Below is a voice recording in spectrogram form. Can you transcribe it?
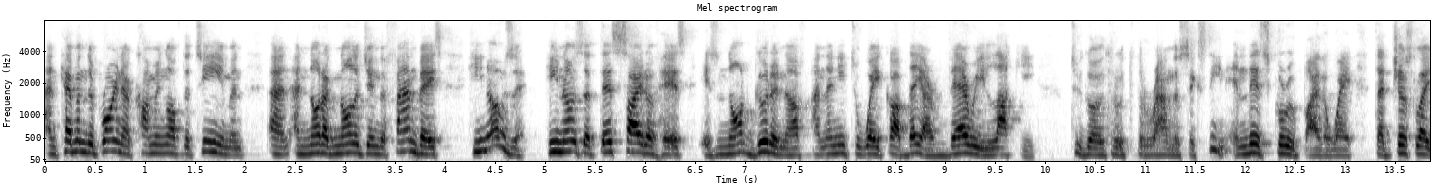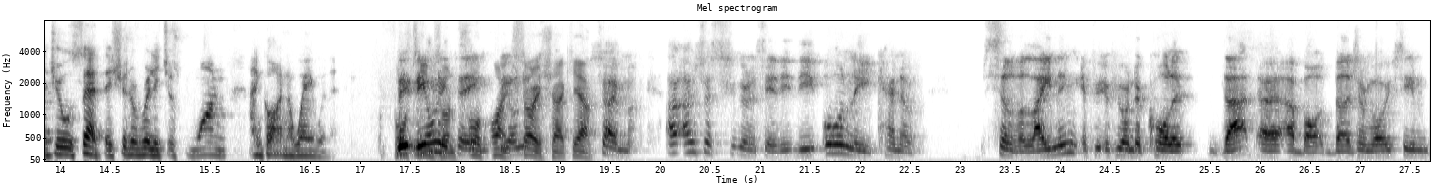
And Kevin De Bruyne coming off the team and, and, and not acknowledging the fan base, he knows it. He knows that this side of his is not good enough and they need to wake up. They are very lucky to go through to the round of 16 in this group, by the way, that just like Jules said, they should have really just won and gotten away with it. The, the only on thing, four points. Only, Sorry, Shaq. Yeah. Sorry, I, I was just going to say the, the only kind of silver lining, if you, if you want to call it that, uh, about Belgium, what we've seen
